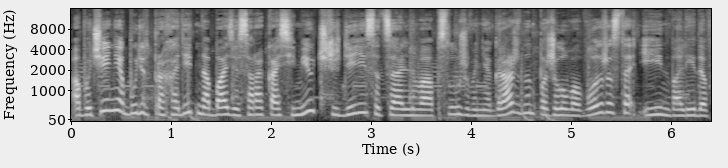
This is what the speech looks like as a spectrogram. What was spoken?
Обучение будет проходить на базе 47 учреждений социального обслуживания граждан пожилого возраста и инвалидов.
